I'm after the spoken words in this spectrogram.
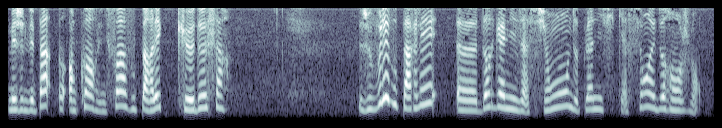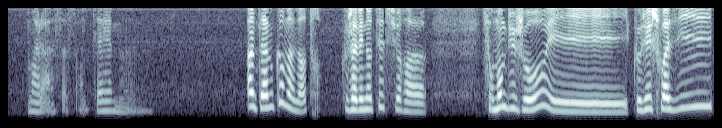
Mais je ne vais pas, encore une fois, vous parler que de ça. Je voulais vous parler euh, d'organisation, de planification et de rangement. Voilà, ça c'est un thème, euh, un thème comme un autre que j'avais noté sur, euh, sur mon bureau et que j'ai choisi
